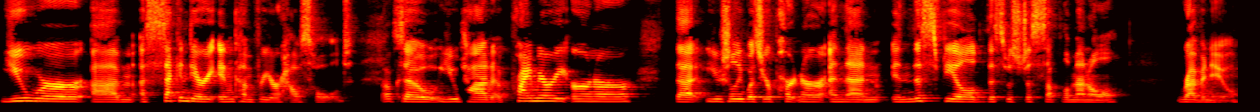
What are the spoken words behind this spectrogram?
you were um, a secondary income for your household. Okay. So you had a primary earner that usually was your partner. And then in this field, this was just supplemental revenue.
